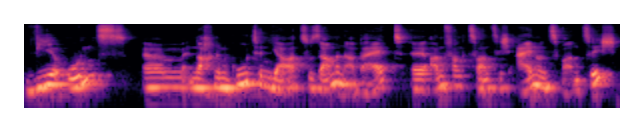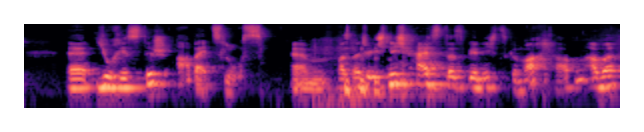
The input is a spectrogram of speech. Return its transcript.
wir uns ähm, nach einem guten Jahr Zusammenarbeit äh, Anfang 2021 äh, juristisch arbeitslos. Ähm, was natürlich nicht heißt, dass wir nichts gemacht haben, aber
